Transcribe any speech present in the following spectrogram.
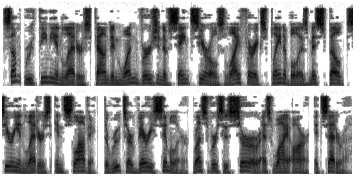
Some Ruthenian letters found in one version of Saint Cyril's life are explainable as misspelled Syrian letters in Slavic. The roots are very similar, Rus versus Sir or Syr, etc.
